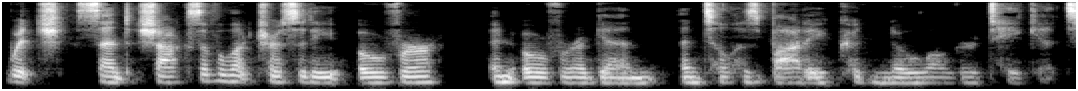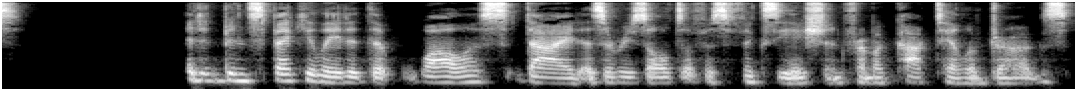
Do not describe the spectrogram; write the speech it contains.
which sent shocks of electricity over and over again until his body could no longer take it. It had been speculated that Wallace died as a result of asphyxiation from a cocktail of drugs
